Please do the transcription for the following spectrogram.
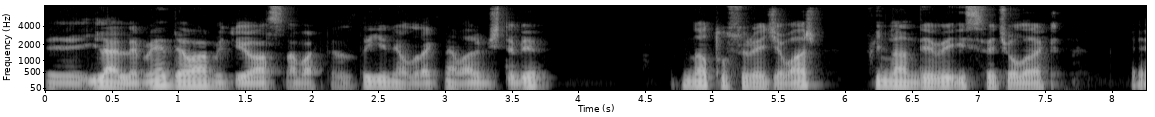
e, ilerlemeye devam ediyor aslına baktığınızda. Yeni olarak ne var? İşte bir NATO süreci var. Finlandiya ve İsveç olarak e,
